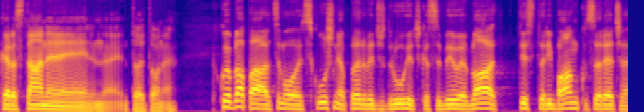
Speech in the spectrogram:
kar ostane, ne, to je to. Ne. Kako je bila pa recimo, izkušnja prvič, drugič, ki si bil, je bila tisti riban, ko se reče.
